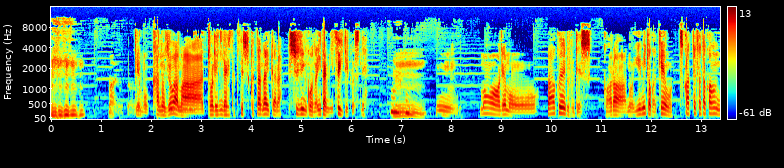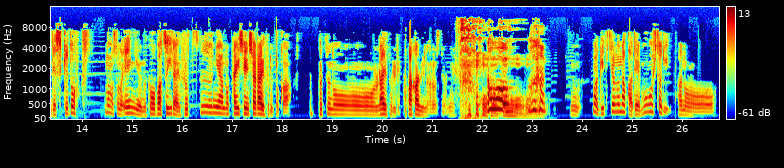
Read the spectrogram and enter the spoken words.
なるほど。でも、彼女はまあ、奴隷になりたくて仕方ないから、主人公の伊丹についていくんですね。あ。ううんん。うん。まあでも、ダークエルフですから、あの弓とか剣を使って戦うんですけど、まあその遠入の討伐以来、普通にあの対戦車ライフルとか、普通のライフルで戦うようになるんですよね。お うん。まあ劇中の中でもう一人、あのー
